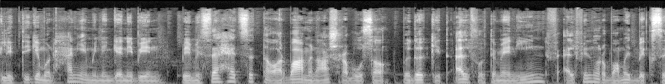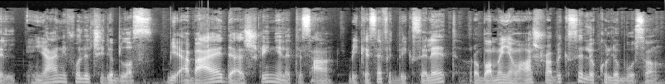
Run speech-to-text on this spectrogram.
اللي بتيجي منحنية من الجانبين بمساحة 6.4 من 10 بوصة بدقة 1080 في 2400 بكسل يعني Full HD Plus بأبعاد 20 إلى 9 بكثافة بكسلات 410 بكسل لكل بوصة.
